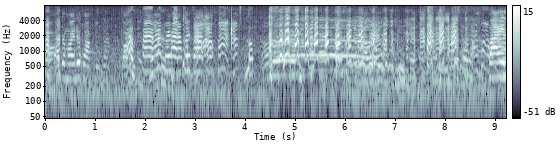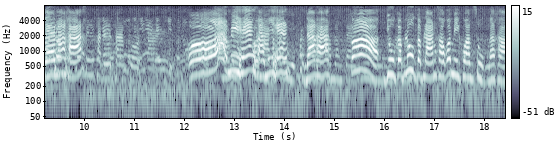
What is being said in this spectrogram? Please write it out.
เอาจะหน่อยได้ฝากจุดเลยฝากจุดนี่ป้าไปฝากไปฝากเอาป้าเอาลบไปแล้วนะคะมีค่ะเดินทางปลอดภัยโอ้มีแห้งค่ะมีแห้งนะคะ ก็อยู่กับลูกกับหลานเขาก็มีความสุขนะคะ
